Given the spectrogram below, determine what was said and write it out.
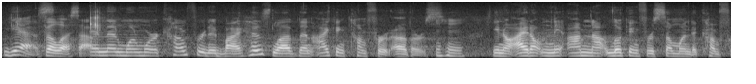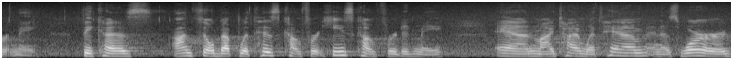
yes. fill us up. And then when we're comforted by His love, then I can comfort others. Mm-hmm. You know, I don't. I'm not looking for someone to comfort me, because I'm filled up with His comfort. He's comforted me, and my time with Him and His Word,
